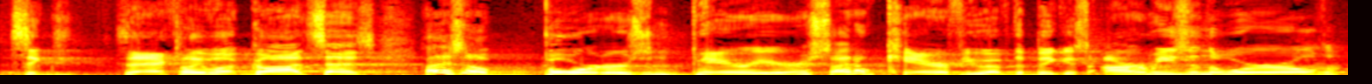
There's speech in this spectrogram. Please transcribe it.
It's exactly what God says. There's no borders and barriers. I don't care if you have the biggest armies in the world.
